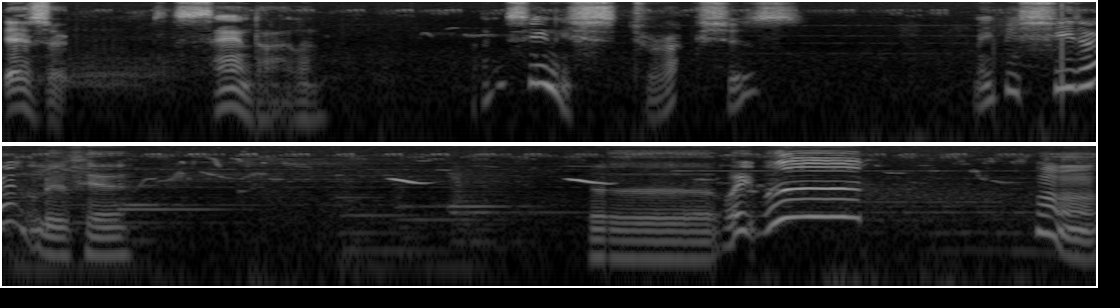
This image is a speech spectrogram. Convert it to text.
desert. It's a sand island. I don't see any structures. Maybe she don't live here. Uh, wait, what? Hmm.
